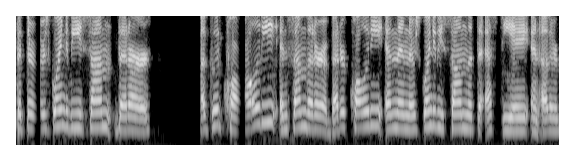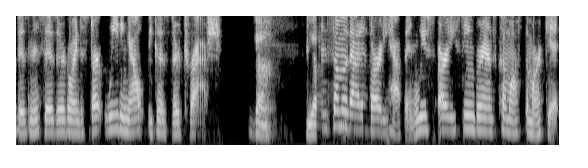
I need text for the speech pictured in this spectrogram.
that there's going to be some that are a good quality and some that are a better quality. And then there's going to be some that the FDA and other businesses are going to start weeding out because they're trash. Yeah. Yeah. And some of that has already happened. We've already seen brands come off the market.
